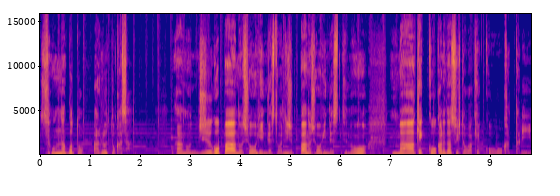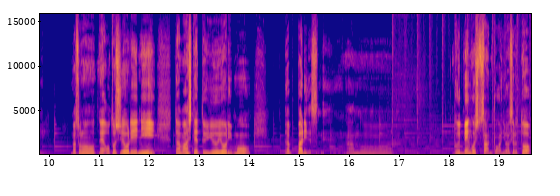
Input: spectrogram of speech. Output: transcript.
そんなことあるとかさ。あの15%の商品ですとか20%の商品ですっていうのをまあ結構お金出す人が結構多かったり、まあ、そのねお年寄りに騙してというよりもやっぱりですねあのー、弁護士さんとかに言わせると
